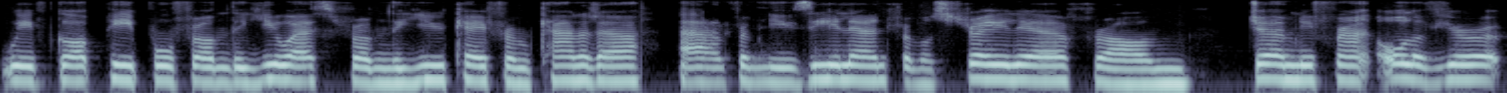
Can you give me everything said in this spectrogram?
We've got people from the US, from the UK, from Canada, uh, from New Zealand, from Australia, from Germany, France, all of Europe.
